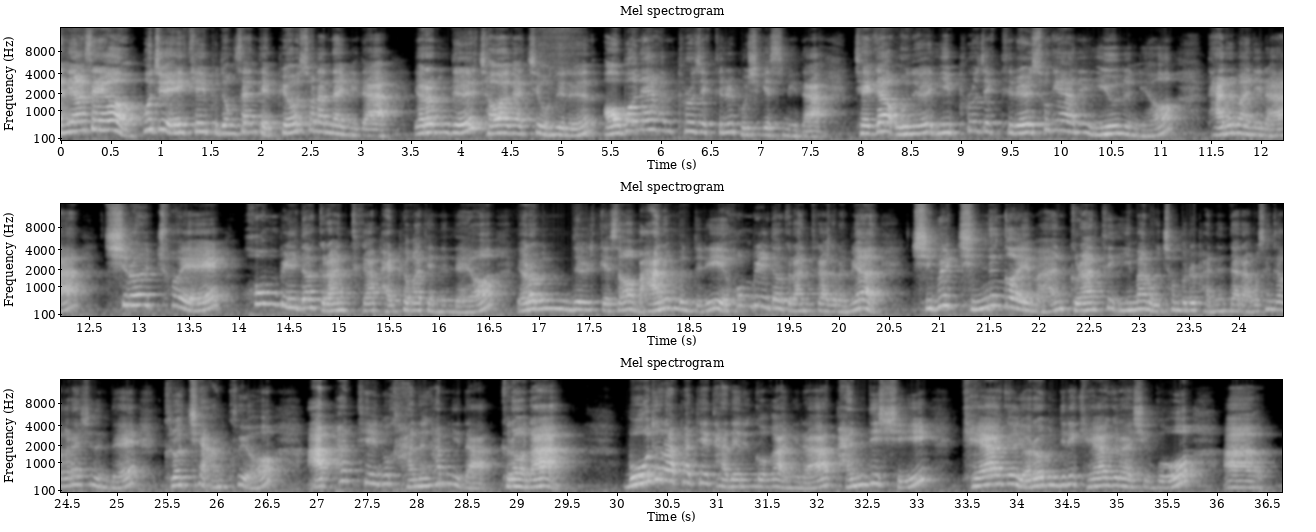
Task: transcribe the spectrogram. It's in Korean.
안녕하세요. 호주 AK 부동산 대표 손한나입니다. 여러분들 저와 같이 오늘은 어번의 한 프로젝트를 보시겠습니다. 제가 오늘 이 프로젝트를 소개하는 이유는요. 다름 아니라 7월 초에 홈빌더 그란트가 발표가 됐는데요. 여러분들께서 많은 분들이 홈빌더 그란트라 그러면 집을 짓는 거에만 그란트 2만 5천 불을 받는다라고 생각을 하시는데 그렇지 않고요. 아파트에도 가능합니다. 그러나 모든 아파트에 다 되는 거가 아니라 반드시 계약을 여러분들이 계약을 하시고 아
